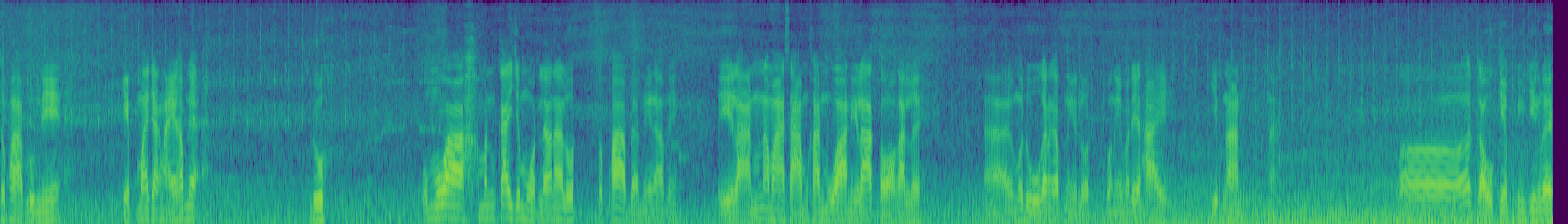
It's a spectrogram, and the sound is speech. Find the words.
สภาพรุ่นนี้ เก็บมาจากไหนครับเนี่ย ดู ผมว่ามันใกล้จะหมดแล้วนะรถสภาพแบบนี้นะครับนี่นี่หลานมันามาสามคันเมื่อวานนี้ลากต่อกันเลยอ่ามาดูกันครับนี่รถพวกนี้ไม่ได้ถ่ายคลิปนานนะก็เก่าเก็บจริง ๆ เลย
